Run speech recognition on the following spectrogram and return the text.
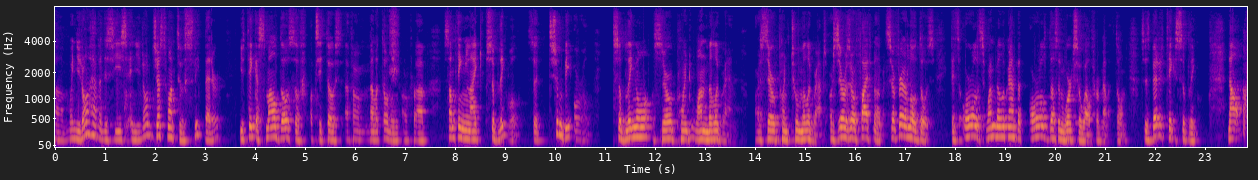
Um, when you don't have a disease and you don't just want to sleep better, you take a small dose of oxytocin uh, from melatonin of uh, something like sublingual. So it shouldn't be oral. Sublingual 0.1 milligram or 0.2 milligrams or 0.05 milligrams. So a very low dose. If it's oral, it's one milligram, but oral doesn't work so well for melatonin. So it's better to take sublingual. Now,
